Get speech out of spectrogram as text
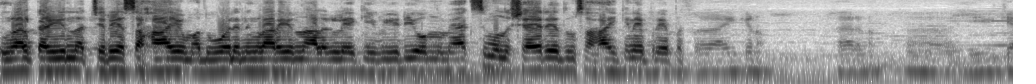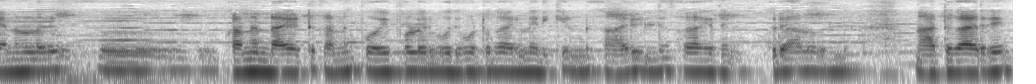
നിങ്ങളാൽ കഴിയുന്ന ചെറിയ സഹായവും അതുപോലെ നിങ്ങൾ അറിയുന്ന ആളുകളിലേക്ക് ഈ വീഡിയോ ഒന്ന് മാക്സിമം ഒന്ന് ഷെയർ ചെയ്തും സഹായിക്കണേ പ്രിയപ്പെട്ട സഹായിക്കണം. കാരണം ആ, ജീവിക്കാനുള്ളൊരു ഏഹ്, കണ്ണുണ്ടായിട്ട് കണ്ണ് പോയപ്പോൾ ഒരു ബുദ്ധിമുട്ടും കാര്യങ്ങളും എനിക്കുണ്ട്. ആരുമില്ല സഹായത്തിന്. ഒരാളും ഇല്ല. നാട്ടുകാരുടെയും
